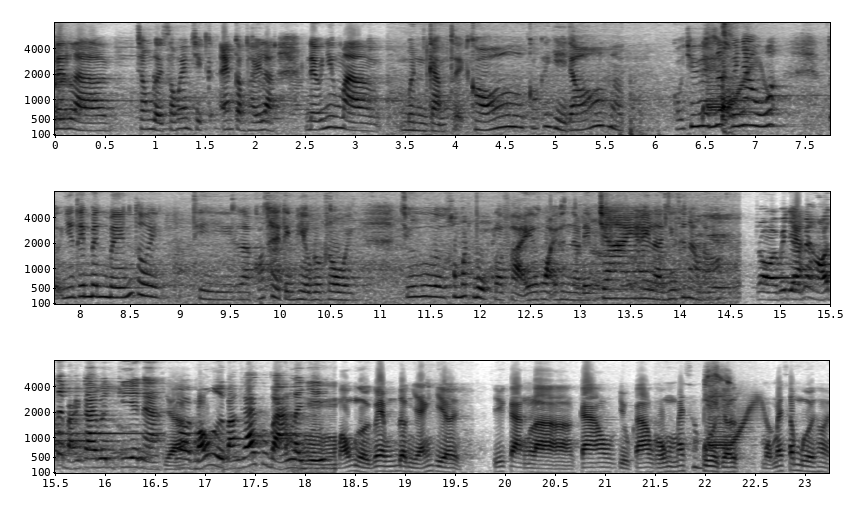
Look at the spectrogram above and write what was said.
Nên là trong đời sống em chỉ em cảm thấy là nếu như mà mình cảm thấy có có cái gì đó mà có duyên á, với nhau á. Tự nhiên thấy mến mến thôi thì là có thể tìm hiểu được rồi. Chứ không bắt buộc là phải ngoại hình là đẹp trai hay là như thế nào đó. Rồi bây giờ mới hỏi tới bạn trai bên kia nè. Dạ. rồi mẫu người bạn gái của bạn là gì? Ừ, mẫu người của em cũng đơn giản chị ơi. Chỉ cần là cao chiều cao cũng mét sáu mươi cho một mét sáu mươi thôi.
